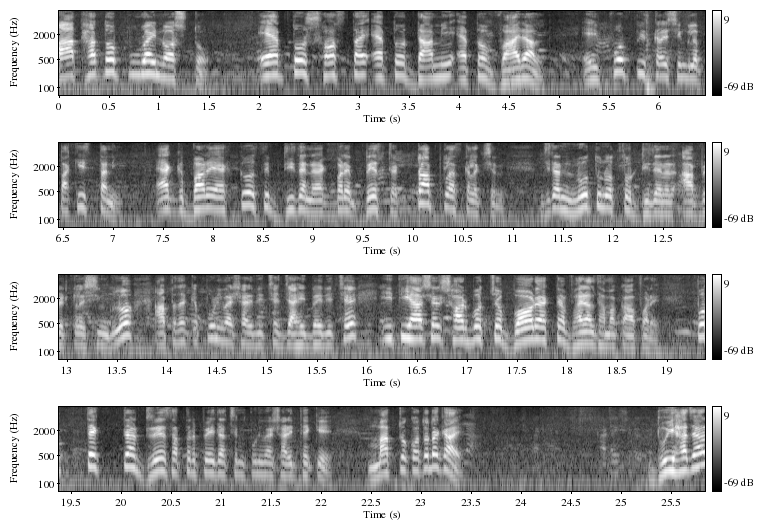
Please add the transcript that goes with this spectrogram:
মাথা তো পুরাই নষ্ট। এত সস্তায়, এত দামি, এত ভাইরাল এই ফোর পিস কালেকশনগুলো পাকিস্তানি। একবারে এক্সক্লুসিভ ডিজাইনের একবারে বেস্ট টপ ক্লাস কালেকশন যেটা নতুনত্ব ডিজাইনের আপডেট কালেকশনগুলো আপনাদেরকে পূর্ণিমা শাড়ি দিচ্ছে, জাহিদ ভাই দিচ্ছে। ইতিহাসের সর্বোচ্চ বড় একটা ভাইরাল ধামাকা অফারে প্রত্যেকটা ড্রেস আপনারা পেয়ে যাচ্ছেন পূর্ণিমা শাড়ি থেকে। মাত্র কত টাকায়? দুই হাজার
